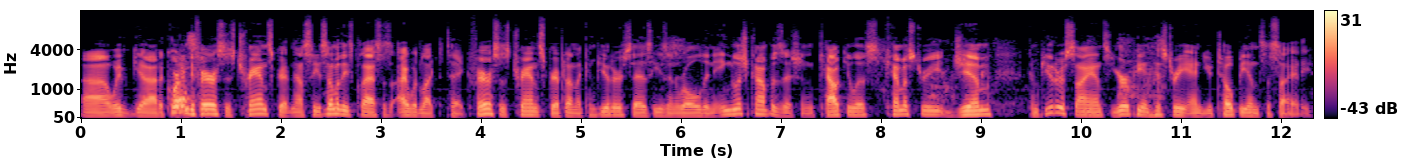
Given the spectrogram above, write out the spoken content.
Uh, we've got, according to. Ferris's transcript. Now, see, some of these classes I would like to take. Ferris's transcript on the computer says he's enrolled in English composition, calculus, chemistry, gym, computer science, European history, and utopian society,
